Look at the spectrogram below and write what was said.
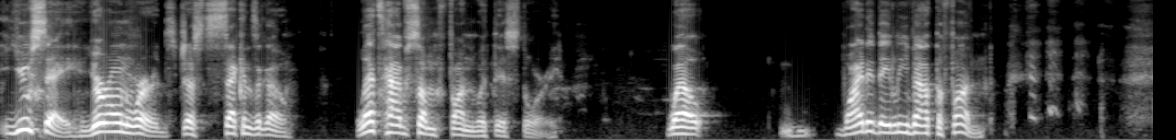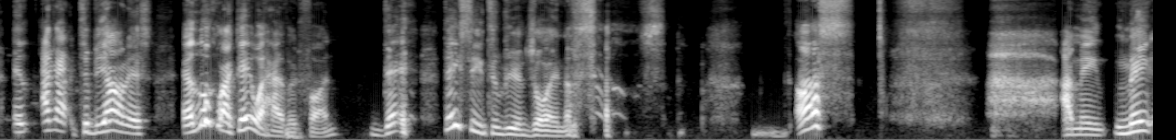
you say your own words just seconds ago. Let's have some fun with this story. Well, why did they leave out the fun? It, I got to be honest. It looked like they were having fun. They they seem to be enjoying themselves. Us, I mean, may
